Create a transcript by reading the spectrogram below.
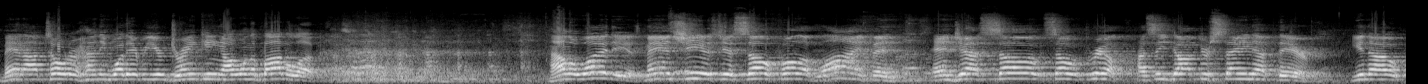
Man, I told her, honey, whatever you're drinking, I want a bottle of it. I don't know what it is. Man, she is just so full of life and, and just so, so thrilled. I see Dr. Stain up there. you know,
